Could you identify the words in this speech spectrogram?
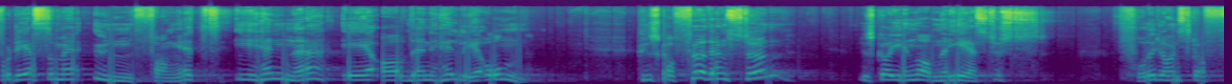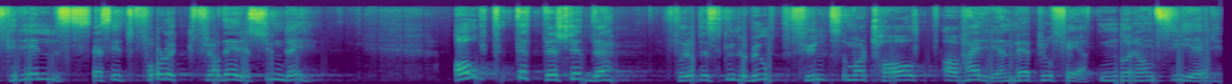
For det som er unnfanget i henne, er av Den hellige ånd. Hun skal føde en sønn. Du skal gi navnet Jesus. For han skal frelse sitt folk fra deres synder. Alt dette skjedde for at det skulle bli oppfylt som var talt av Herren ved profeten når han sier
